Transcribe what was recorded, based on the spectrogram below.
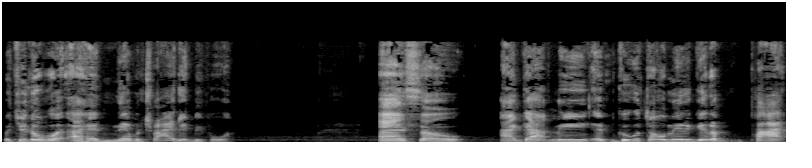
But you know what? I had never tried it before. And so I got me, Google told me to get a pot,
